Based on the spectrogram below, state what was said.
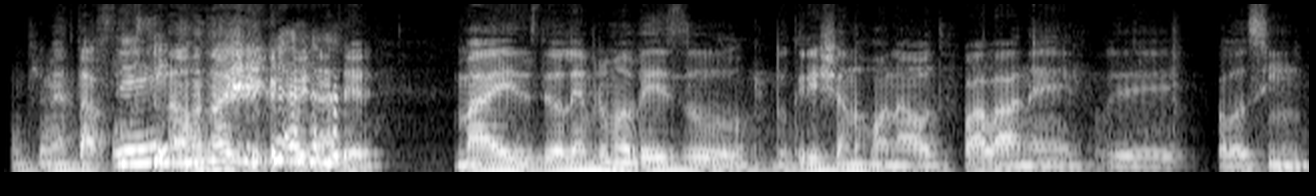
complementar pouco, Sim. senão nós fica a vida inteira. Mas eu lembro uma vez do, do Cristiano Ronaldo falar, né? Ele falou assim:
